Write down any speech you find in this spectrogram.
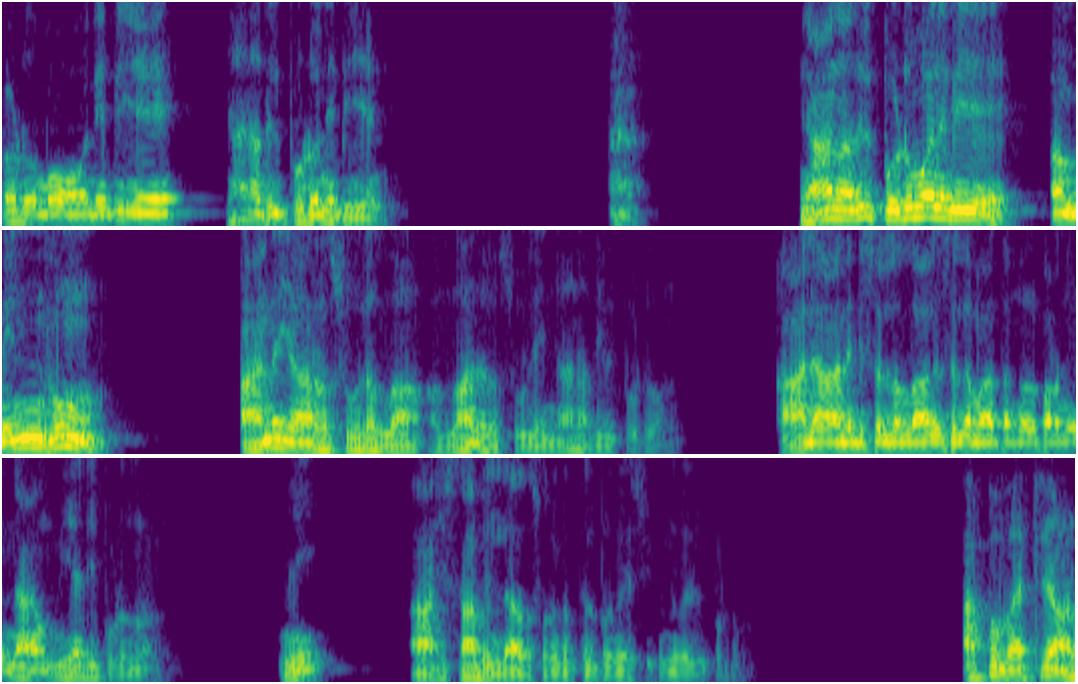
പെടുമോ നബിയെ? ഞാൻ അതിൽ പെടും നബിയെ. ഞാൻ അതിൽ പെടുവോ നബിയെ അമിൻഹും അനയാ റസൂലല്ലാ അള്ളാഹ് റസൂലെ ഞാൻ അതിൽ പെടും. ആലാ നബി സല്ലാ അലൈഹി സ്വലം തങ്ങൾ പറഞ്ഞു ഞാൻ നീ അതിൽ പെടുന്ന നീ ആ ഹിസാബില്ലാതെ സ്വർഗത്തിൽ പ്രവേശിക്കുന്നവരിൽ പെടും. അപ്പൊ മറ്റൊരാൾ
